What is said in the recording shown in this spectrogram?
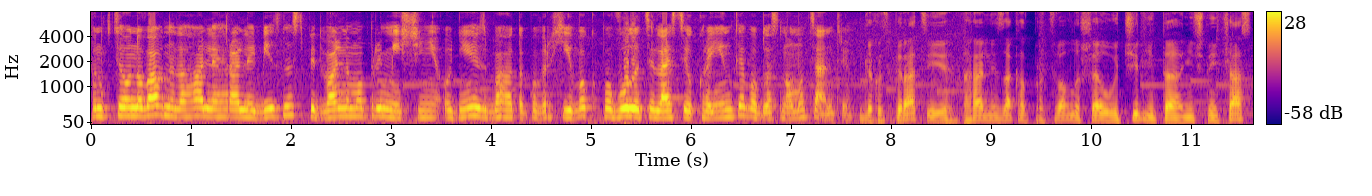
Функціонував нелегальний гральний бізнес в підвальному приміщенні однієї з багатоповерхівок по вулиці Лесі Українки в обласному центрі. Для конспірації гральний заклад працював лише у вечірній та нічний час.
